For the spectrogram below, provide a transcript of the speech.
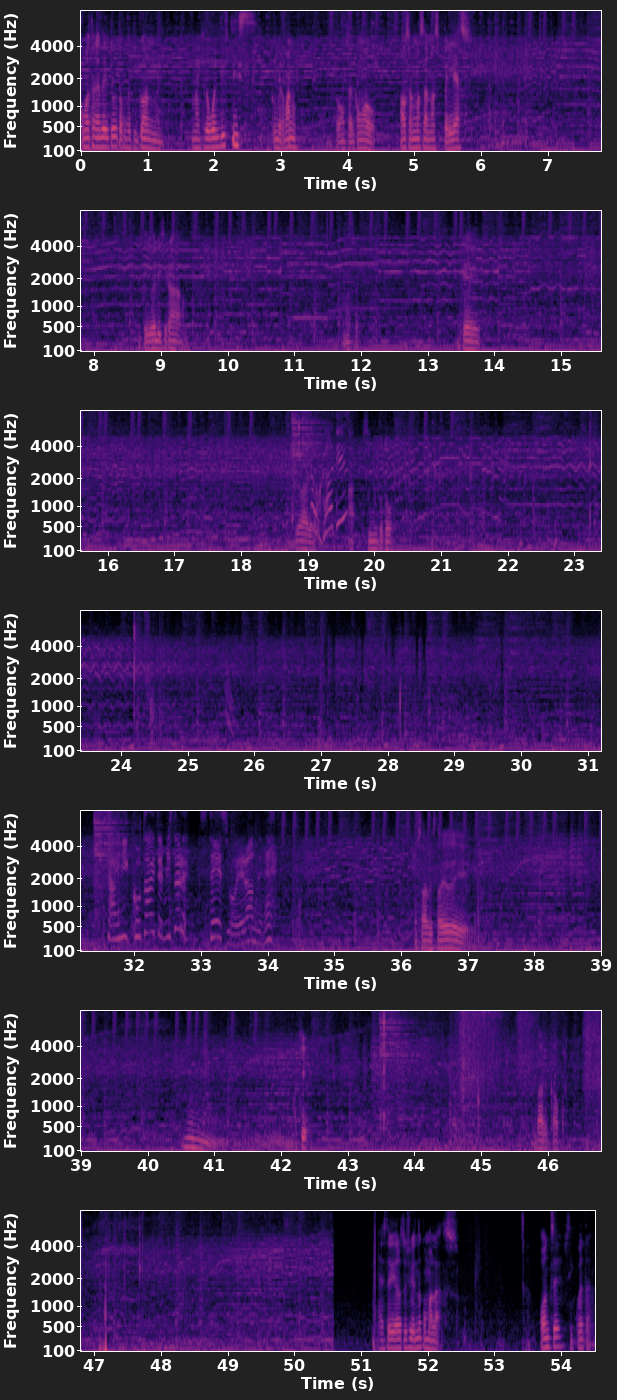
¿Cómo están gente? Estamos aquí con My Hero Justice, con mi hermano. Vamos a ver cómo. Vamos a hacer unas, unas peleas. Que yo elegirá. No sé. Ok. Ah, sí me todo. O sea, el estadio de... Hmm. Aquí. Dale, capo. Este video lo estoy subiendo como a las 11.50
